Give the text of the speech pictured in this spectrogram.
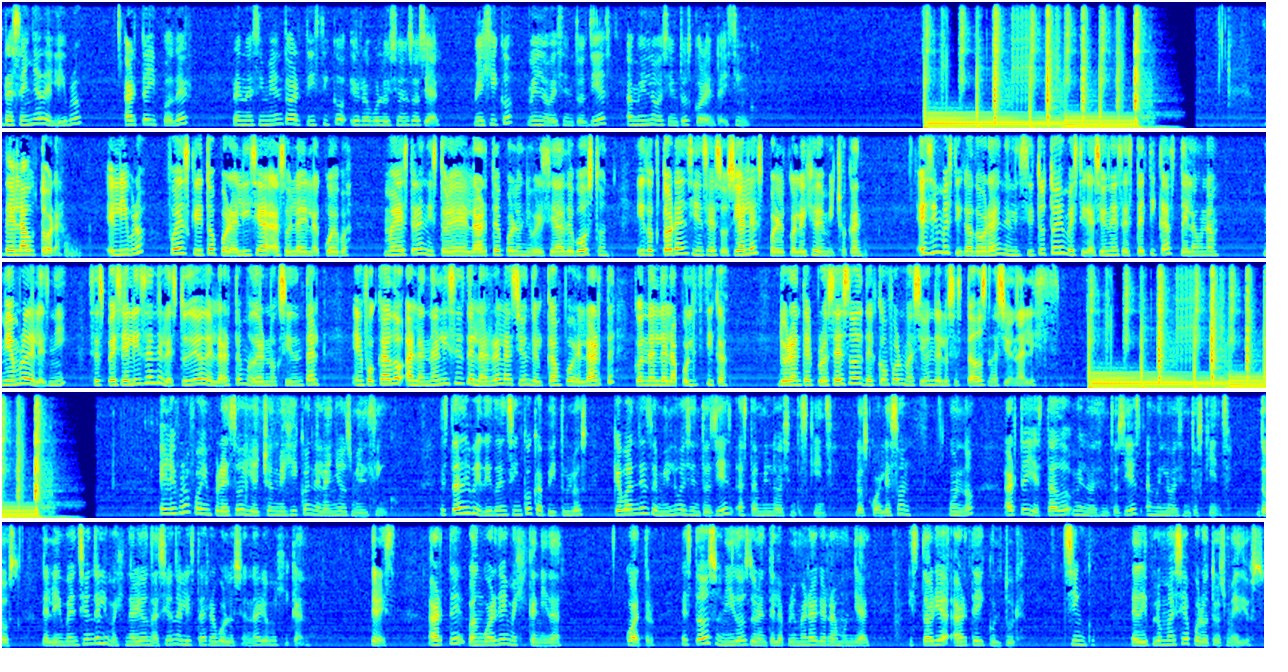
Reseña del libro Arte y Poder, Renacimiento Artístico y Revolución Social, México, 1910 a 1945. De la autora. El libro fue escrito por Alicia Azola de la Cueva, maestra en Historia del Arte por la Universidad de Boston y doctora en Ciencias Sociales por el Colegio de Michoacán. Es investigadora en el Instituto de Investigaciones Estéticas de la UNAM. Miembro del SNI, se especializa en el estudio del arte moderno occidental, enfocado al análisis de la relación del campo del arte con el de la política, durante el proceso de conformación de los estados nacionales. El libro fue impreso y hecho en México en el año 2005. Está dividido en cinco capítulos que van desde 1910 hasta 1915, los cuales son 1. Arte y Estado 1910 a 1915. 2. De la invención del imaginario nacionalista revolucionario mexicano. 3. Arte, vanguardia y mexicanidad. 4. Estados Unidos durante la Primera Guerra Mundial. Historia, arte y cultura. 5. La diplomacia por otros medios.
